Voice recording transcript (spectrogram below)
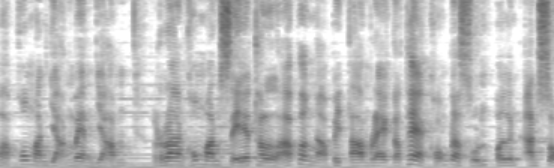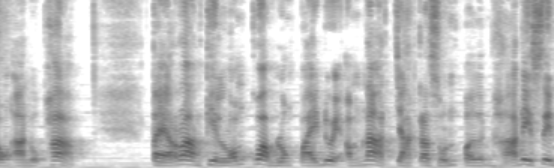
มับของมันอย่างแม่นยำ ร่างของมันเสถลาพงาไปตามแรงกระแทกของกระสุนปืนอันทรงอนุภาพ แต่ร่างที่ล้มคว่ำลงไปด้วยอำนาจจากกระสุนปืนหาได้สิ้น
